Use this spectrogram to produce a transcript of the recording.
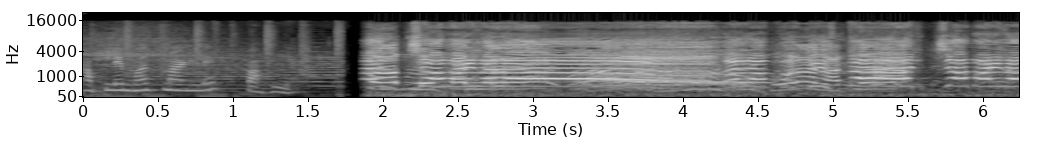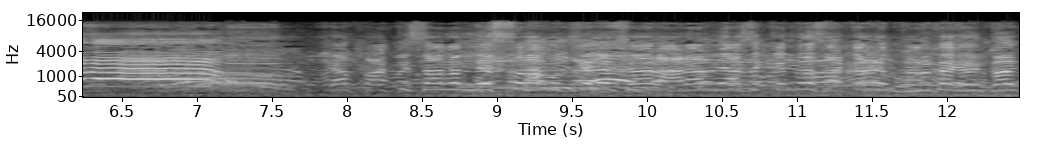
आपले मत मांडले. पाहूया. पाकिस्तानच्या महिलाला! त्या पाकिस्तानला नेस्तनाबूत केले सर राहणार नाही असं केंद्र सरकारने भूमिका घेऊन गळत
